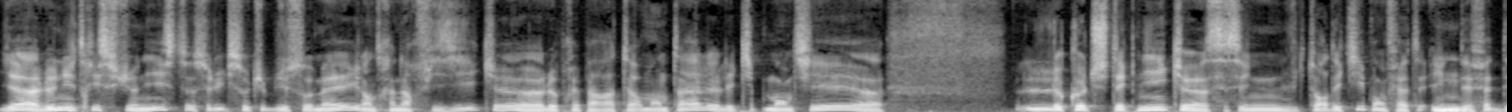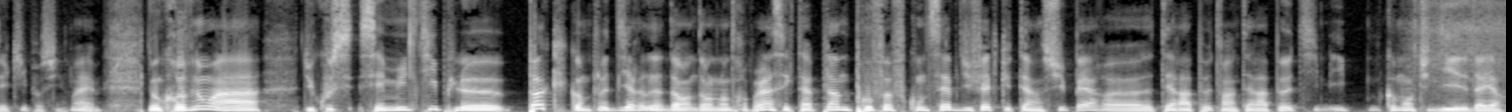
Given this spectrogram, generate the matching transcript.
Il y a le nutritionniste, celui qui s'occupe du sommeil, l'entraîneur physique, euh, le préparateur mental, l'équipementier, euh, le coach technique. euh, c'est une victoire d'équipe en fait et une défaite d'équipe aussi. Donc revenons à du coup ces multiples POC qu'on peut dire Mm. dans, dans l'entrepreneuriat, c'est que tu as plein de proof of concept du fait que tu es un super euh, thérapeute, enfin thérapeute, il- il- comment tu dis d'ailleurs?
